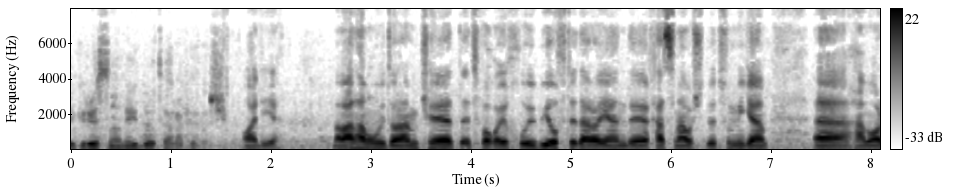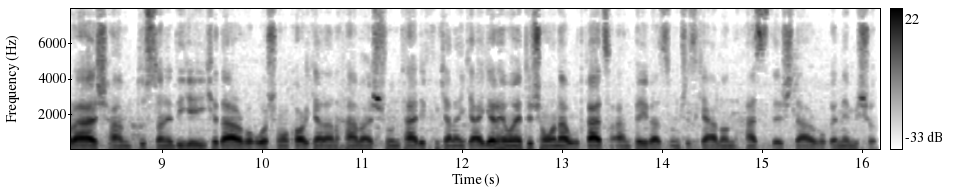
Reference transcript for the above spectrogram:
یک رسانه دو طرفه باشیم. عالیه. من هم امیدوارم که اتفاقای خوبی بیفته در آینده. خسته نباشید بهتون میگم. هم آرش هم دوستان دیگه ای که در واقع با شما کار کردن همشون تعریف می‌کنن که اگر حمایت شما نبود قطعا پیوست اون چیزی که الان هستش در واقع نمی‌شد.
